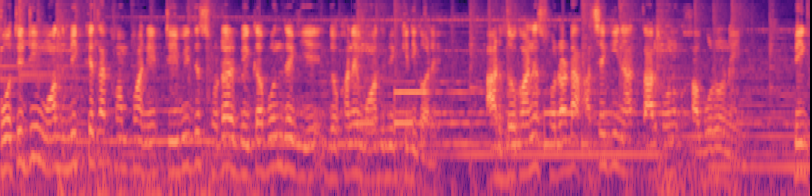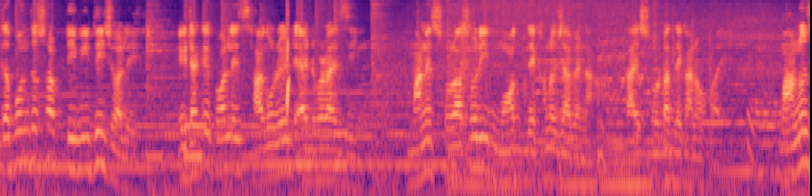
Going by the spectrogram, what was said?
প্রতিটি মদ বিক্রেতা কোম্পানি টিভিতে সোডার বিজ্ঞাপন দেখিয়ে দোকানে মদ বিক্রি করে। আর দোকানে সোডাটা আছে কিনা, তার কোনো খবরও নেই। বিজ্ঞাপন তো সব টিভিতেই চলে। এটাকে বলে সাগরেড অ্যাডভার্টাইজিং মানে সরাসরি মদ দেখানো যাবে না, তাই সোডা দেখানো হয়। মানুষ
